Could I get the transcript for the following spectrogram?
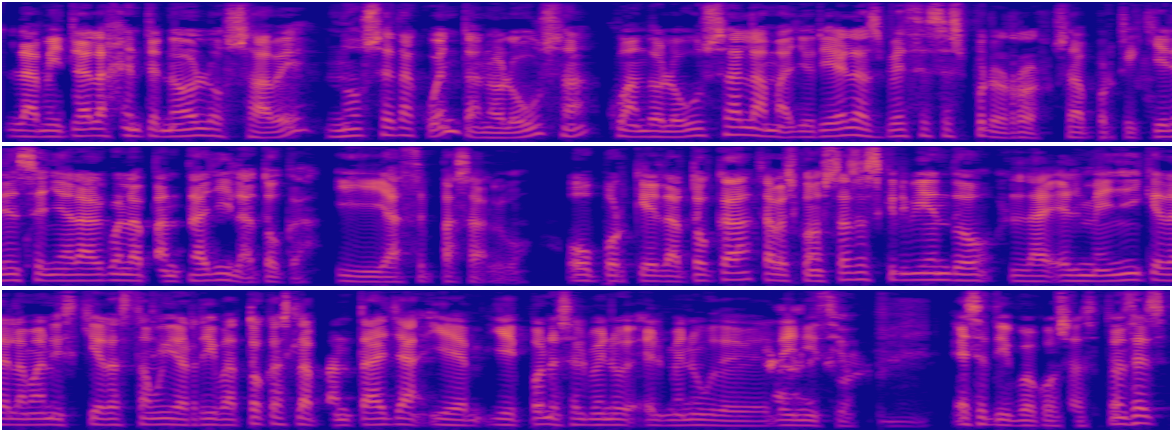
la mitad de la gente no lo sabe, no se da cuenta, no lo usa. Cuando lo usa, la mayoría de las veces es por error. O sea, porque quiere enseñar algo en la pantalla y la toca y hace pasa algo. O porque la toca, sabes, cuando estás escribiendo, la- el meñique de la mano izquierda está muy arriba, tocas la pantalla y, y pones el menú, el menú de, de inicio ese tipo de cosas. Entonces,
